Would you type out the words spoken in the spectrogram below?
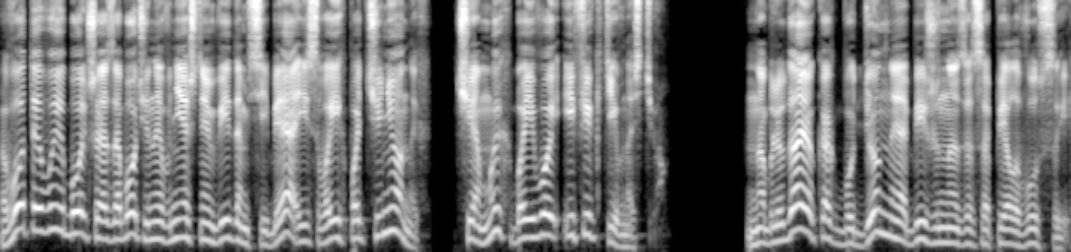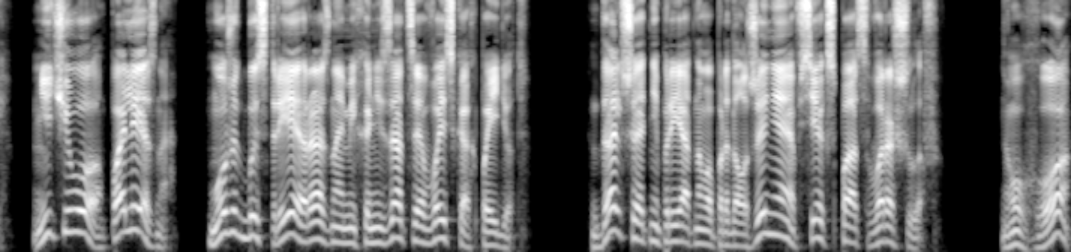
Вот и вы больше озабочены внешним видом себя и своих подчиненных, чем их боевой эффективностью. Наблюдаю, как Буденный обиженно засопел в усы. Ничего, полезно. Может, быстрее разная механизация в войсках пойдет. Дальше от неприятного продолжения всех спас Ворошилов. Ого,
